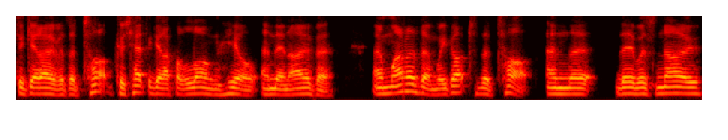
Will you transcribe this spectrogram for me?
to get over the top because you had to get up a long hill and then over. And one of them, we got to the top and the, there was no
